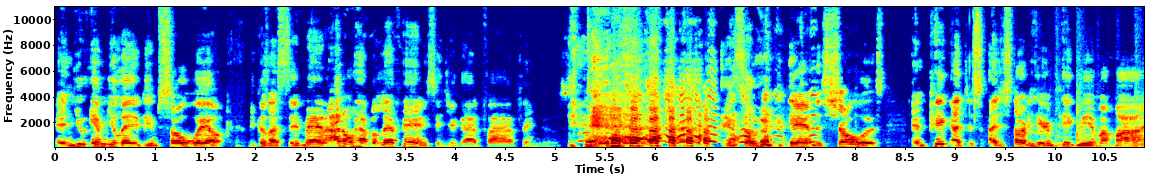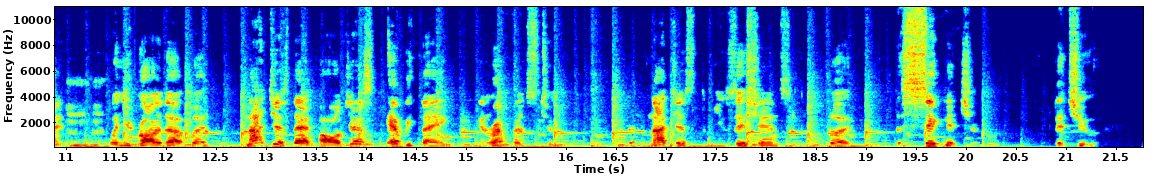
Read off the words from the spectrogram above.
and you emulated him so well because I said, "Man, I don't have a left hand." He said, "You got five fingers," and so he began to show us. And pig, I just I just started hearing Pygmy in my mind mm-hmm. when you brought it up, but not just that, Paul, just everything in reference to not just the musicians, but the signature that you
